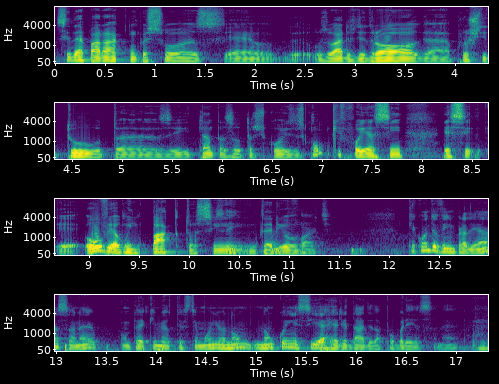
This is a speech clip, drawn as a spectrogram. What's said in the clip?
se deparar com pessoas, é, usuários de droga, prostitutas e tantas outras coisas. Como que foi assim? Esse, é, houve algum impacto assim Sim, interior? Muito forte. Porque quando eu vim para a Aliança, né, contei aqui meu testemunho, eu não, não conhecia a realidade da pobreza. Né? Uhum.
